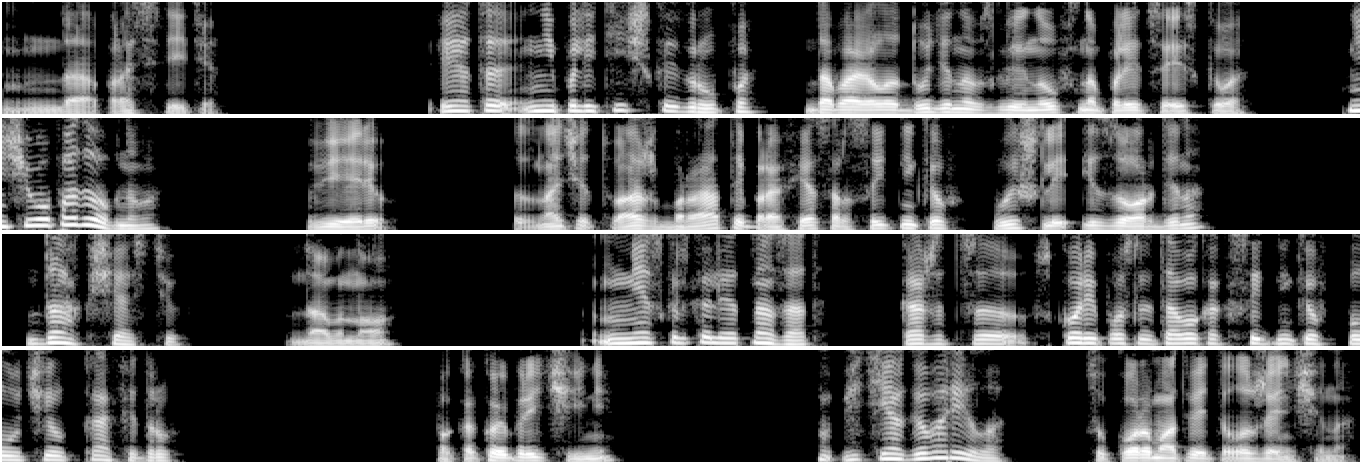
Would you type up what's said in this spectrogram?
«Да, простите». «И это не политическая группа», — добавила Дудина, взглянув на полицейского. «Ничего подобного». «Верю. Значит, ваш брат и профессор Сытников вышли из ордена? Да, к счастью. Давно? Несколько лет назад. Кажется, вскоре после того, как Сытников получил кафедру. По какой причине? Ведь я говорила, с укором ответила женщина.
